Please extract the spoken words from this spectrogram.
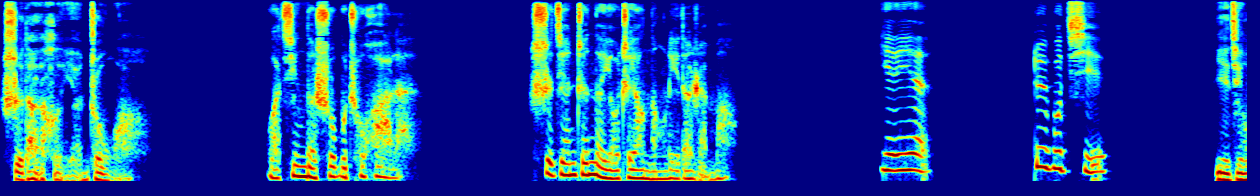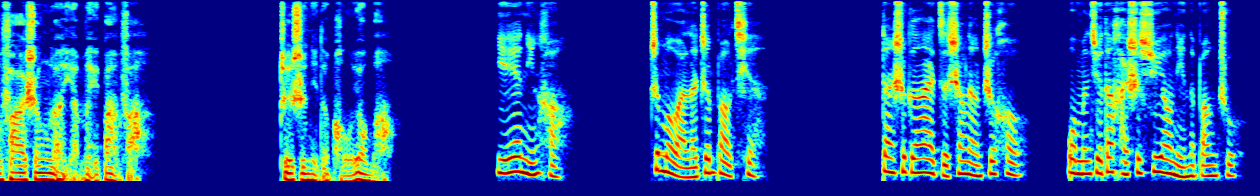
事态很严重啊！我惊得说不出话来。世间真的有这样能力的人吗？爷爷，对不起。已经发生了也没办法。这是你的朋友吗？爷爷您好，这么晚了，真抱歉。但是跟爱子商量之后，我们觉得还是需要您的帮助。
